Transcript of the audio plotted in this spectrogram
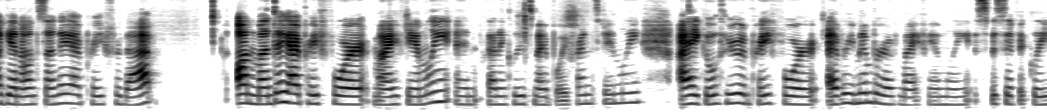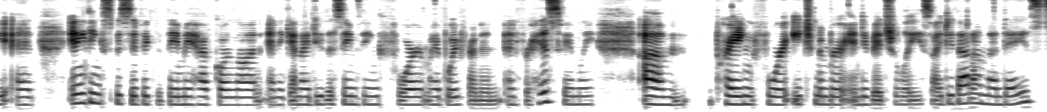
again, on Sunday, I pray for that on Monday, I pray for my family, and that includes my boyfriend's family. I go through and pray for every member of my family specifically and anything specific that they may have going on. And again, I do the same thing for my boyfriend and, and for his family. Um, praying for each member individually. So I do that on Mondays.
